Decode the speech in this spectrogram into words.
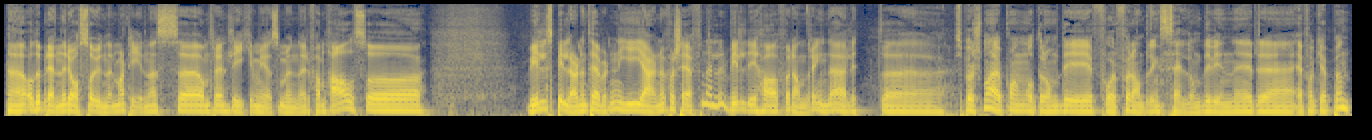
Og det brenner jo også under Martinez omtrent like mye som under van Hal, så vil spillerne til Everton gi jernet for sjefen, eller vil de ha forandring? Det er litt uh... Spørsmålet er jo på mange måter om de får forandring selv om de vinner uh, FA-cupen.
